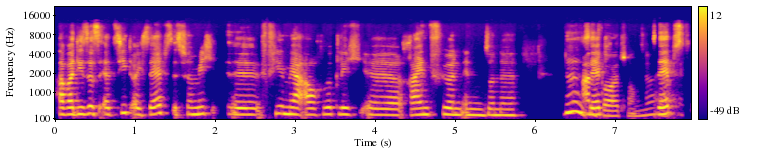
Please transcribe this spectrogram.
Aber dieses Erzieht euch selbst ist für mich äh, vielmehr auch wirklich äh, reinführen in so eine ne, Selbst, ne? Selbst,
